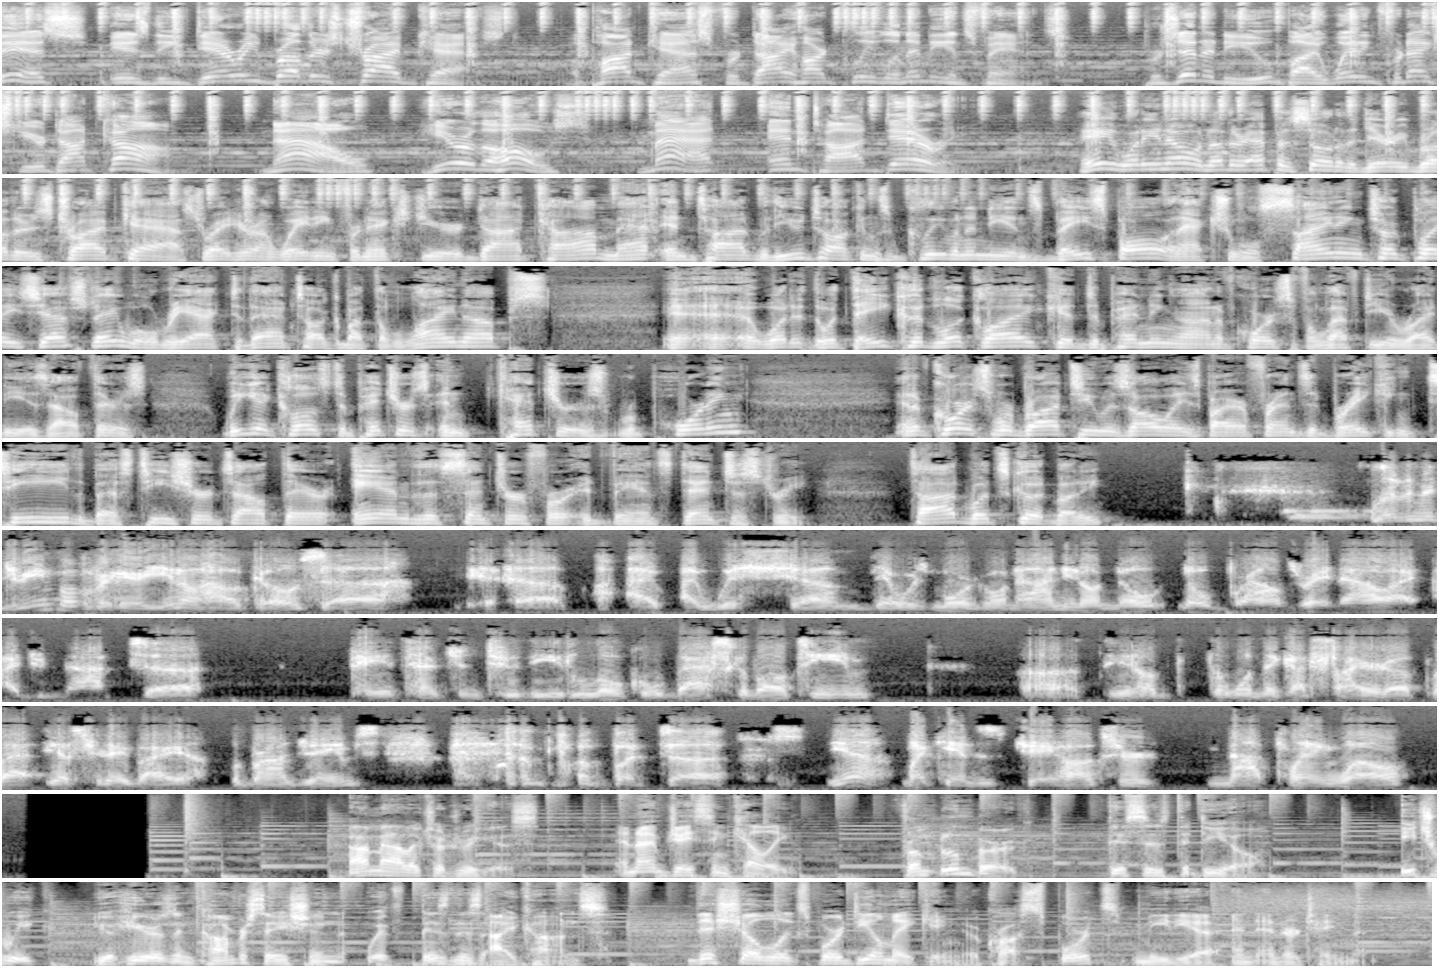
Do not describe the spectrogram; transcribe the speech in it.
This is the Dery Brothers Tribecast, a podcast for diehard Cleveland Indians fans. Presented to you by WaitingForNextYear.com. Now, here are the hosts, Matt and Todd Dery. Hey, what do you know? Another episode of the Dery Brothers Tribecast right here on waitingfornextyear.com. Matt and Todd with you talking some Cleveland Indians baseball. An actual signing took place yesterday. We'll react to that, talk about the lineups, uh, what, what they could look like, uh, depending on, of course, if a lefty or righty is out there. We get close to pitchers and catchers reporting. And of course, we're brought to you as always by our friends at Breaking Tea, the best t shirts out there, and the Center for Advanced Dentistry. Todd, what's good, buddy? living the dream over here. You know how it goes. Uh, uh, I, I wish um, there was more going on. You know, no no Browns right now. I, I do not uh, pay attention to the local basketball team. Uh, you know, the one that got fired up la- yesterday by LeBron James. but but uh, yeah, my Kansas Jayhawks are not playing well. I'm Alex Rodriguez. And I'm Jason Kelly. From Bloomberg, this is The Deal. Each week, you'll hear us in conversation with business icons. This show will explore deal making across sports, media, and entertainment.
